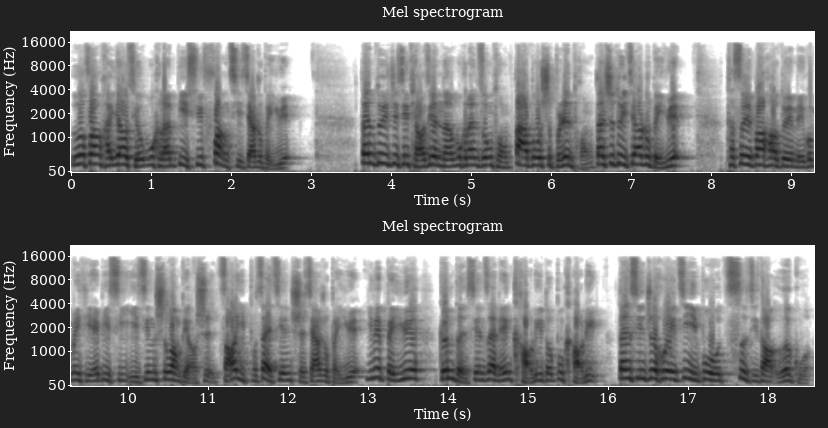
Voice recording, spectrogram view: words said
俄方还要求乌克兰必须放弃加入北约，但对这些条件呢，乌克兰总统大多是不认同。但是对加入北约，他三月八号对美国媒体 ABC 已经失望表示，早已不再坚持加入北约，因为北约根本现在连考虑都不考虑。担心这会进一步刺激到俄国。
